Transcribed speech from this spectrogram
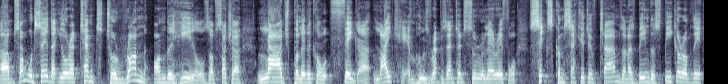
um, some would say that your attempt to run on the heels of such a large political figure like him, who's represented Surulere for six consecutive terms and has been the Speaker of the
